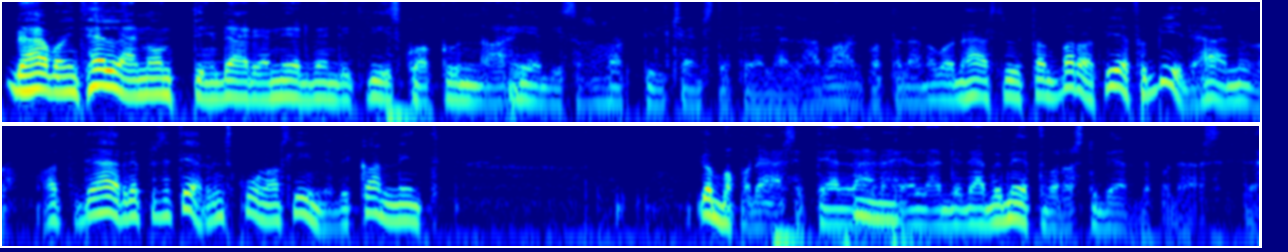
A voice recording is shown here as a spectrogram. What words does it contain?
det här var inte heller någonting där jag nödvändigtvis skulle kunna hänvisa som sagt till tjänstefel eller lagbrott eller något här, utan bara att vi är förbi det här nu. Att det här representerar inte skolans linje. Vi kan inte jobba på det här sättet eller, mm. eller det där bemöta våra studerande på det här sättet.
